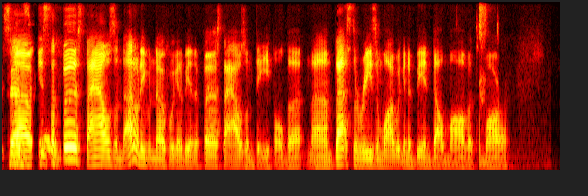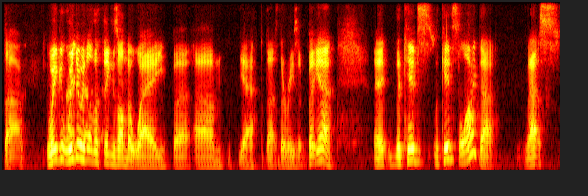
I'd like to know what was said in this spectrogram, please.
So it's the first thousand. I don't even know if we're going to be in the first thousand people, but um, that's the reason why we're going to be in Delmarva tomorrow. So we we're doing other things on the way, but um, yeah, that's the reason. But yeah, it, the kids the kids like that. That's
